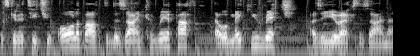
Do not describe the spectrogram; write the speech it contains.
It's going to teach you all about the design career path that will make you rich as a UX designer.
